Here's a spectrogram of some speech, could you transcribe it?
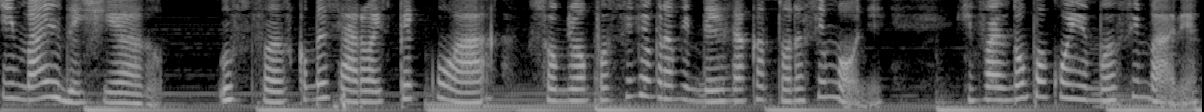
Em maio deste ano, os fãs começaram a especular sobre uma possível gravidez da cantora Simone, que faz dupla com a irmã Simária.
